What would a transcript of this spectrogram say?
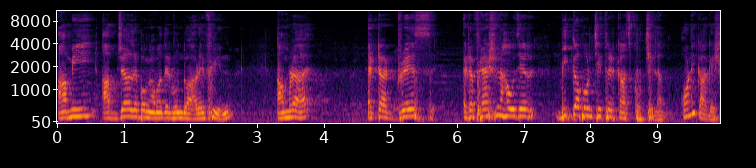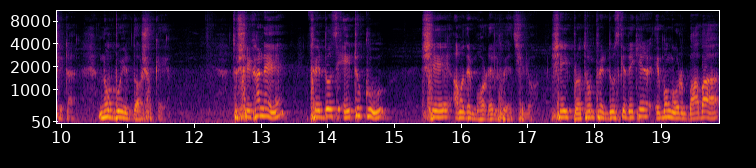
আমি, আফজাল এবং আমাদের বন্ধু আরেফিন, আমরা একটা ড্রেস, একটা ফ্যাশন হাউজের বিজ্ঞাপন চিত্রের কাজ করছিলাম, অনেক আগে সেটা, নব্বইয়ের দশকে। তো সেখানে ফেরদৌস এইটুকু সে আমাদের মডেল হয়েছিল। সেই প্রথম ফেরদৌসকে দেখে এবং ওর বাবা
